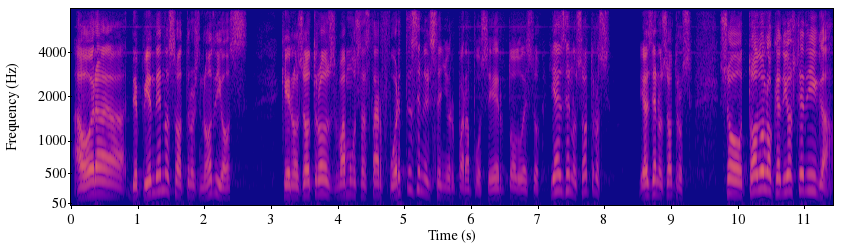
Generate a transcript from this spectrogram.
Ahora depende de nosotros, no Dios, que nosotros vamos a estar fuertes en el Señor para poseer todo eso. Ya es de nosotros, ya es de nosotros. So, todo lo que Dios te diga,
